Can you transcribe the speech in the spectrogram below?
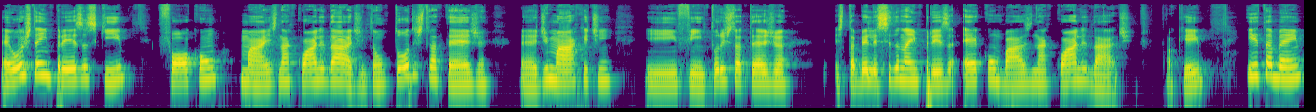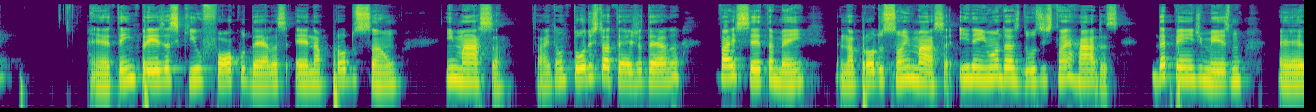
É, hoje tem empresas que focam mais na qualidade. Então, toda estratégia é, de marketing e, enfim, toda estratégia estabelecida na empresa é com base na qualidade, ok? E também é, tem empresas que o foco delas é na produção em massa, tá? Então toda estratégia dela vai ser também na produção em massa e nenhuma das duas estão erradas. Depende mesmo é,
